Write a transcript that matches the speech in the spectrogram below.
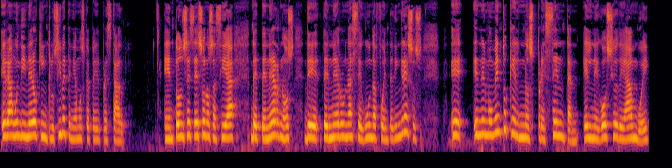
era un dinero que inclusive teníamos que pedir prestado. Entonces eso nos hacía detenernos de tener una segunda fuente de ingresos. Eh, en el momento que nos presentan el negocio de Amway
